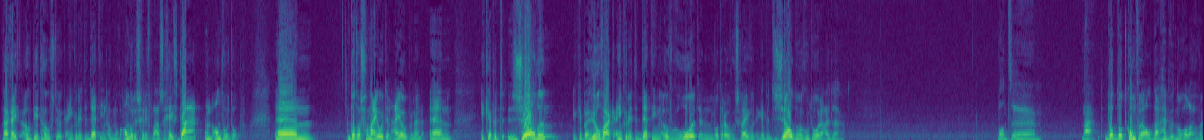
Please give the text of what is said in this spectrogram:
Daar geeft ook dit hoofdstuk, 1 Korinthe 13, ook nog andere schriftplaatsen, geeft daar een antwoord op. En dat was voor mij ooit een eye-opener. En ik heb het zelden, ik heb er heel vaak 1 Korinthe 13 over gehoord en wat er over geschreven wordt. Ik heb het zelden goed horen uitleggen. Want, uh, nou, dat, dat komt wel, daar hebben we het nogal over.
